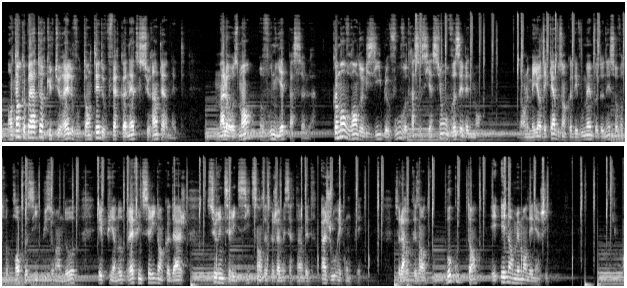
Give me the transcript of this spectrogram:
En tant qu'opérateur culturel, vous tentez de vous faire connaître sur Internet. Malheureusement, vous n'y êtes pas seul. Comment vous rendre visible, vous, votre association, vos événements? Dans le meilleur des cas, vous encodez vous-même vos données sur votre propre site, puis sur un autre, et puis un autre, bref, une série d'encodages sur une série de sites sans être jamais certain d'être à jour et complet. Cela représente beaucoup de temps et énormément d'énergie.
